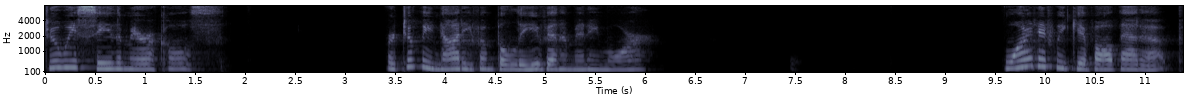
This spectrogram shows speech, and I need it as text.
Do we see the miracles? Or do we not even believe in them anymore? Why did we give all that up?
